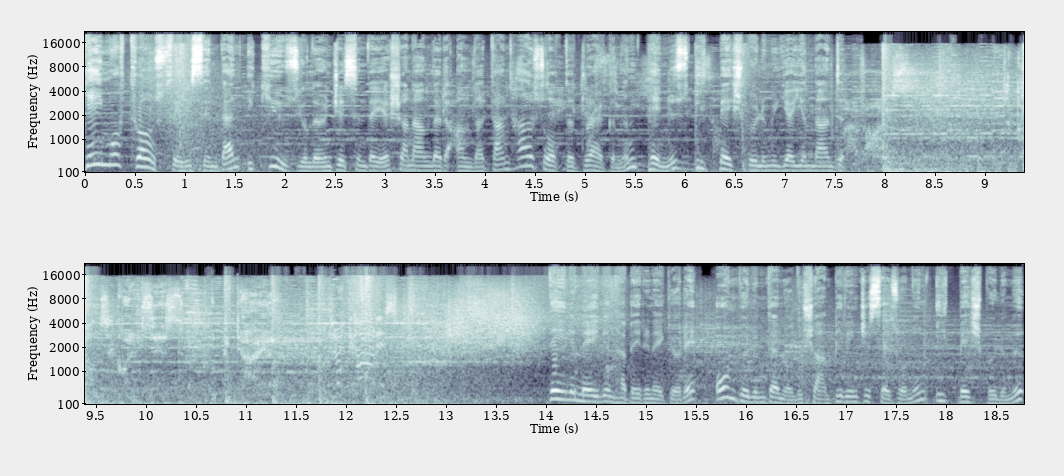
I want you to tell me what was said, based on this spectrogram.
Game of Thrones serisinden 200 yıl öncesinde yaşananları anlatan House of the Dragon'ın henüz ilk 5 bölümü yayınlandı. Daily Mail'in haberine göre 10 bölümden oluşan birinci sezonun ilk 5 bölümü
